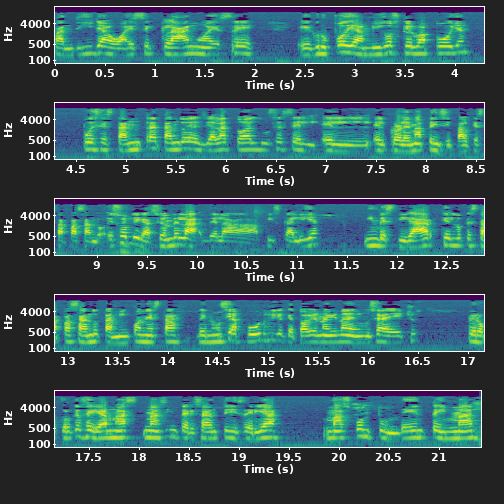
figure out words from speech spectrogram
pandilla o a ese clan o a ese eh, grupo de amigos que lo apoyan, pues están tratando de desviar a todas luces el, el, el, problema principal que está pasando. Es obligación de la, de la Fiscalía investigar qué es lo que está pasando también con esta denuncia pública, que todavía no hay una denuncia de hechos, pero creo que sería más, más interesante y sería más contundente y más,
